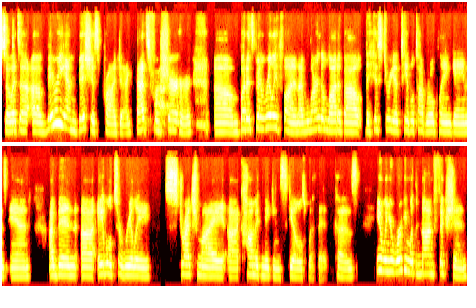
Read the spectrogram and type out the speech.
So it's a, a very ambitious project, that's for sure. Um, but it's been really fun. And I've learned a lot about the history of tabletop role playing games. And I've been uh, able to really stretch my uh, comic making skills with it. Because, you know, when you're working with nonfiction,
